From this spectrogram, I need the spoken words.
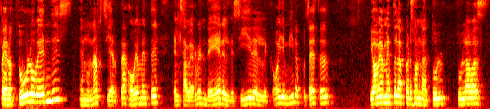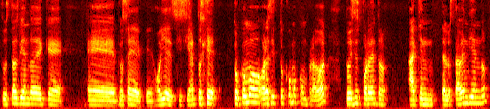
pero tú lo vendes en una cierta, obviamente el saber vender, el decir, el, oye, mira, pues esto Y obviamente la persona, tú, tú la vas, tú estás viendo de que eh, no sé, que, oye, si es cierto, que tú como, ahora sí, tú como comprador, tú dices por dentro, a quien te lo está vendiendo,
